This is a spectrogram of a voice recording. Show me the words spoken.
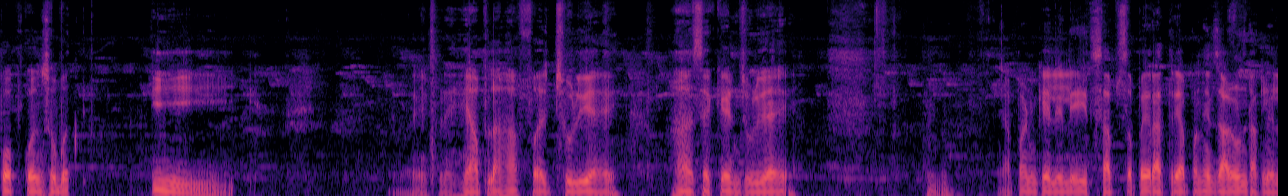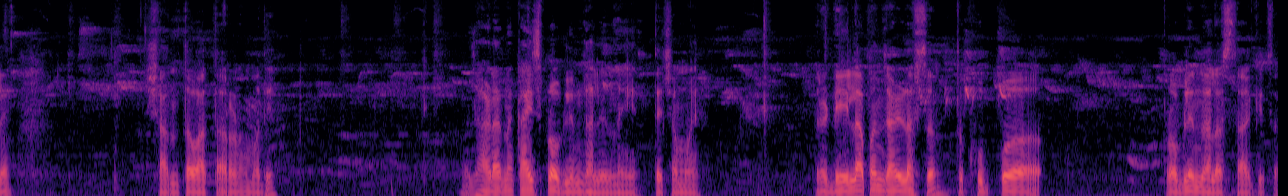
पॉपकॉर्नसोबत ई. इकडे हे आपला हा फर्स्ट झुळी आहे. हा सेकंड झुळी आहे. आपण केलेली साफसफाई रात्री आपण हे जाळून टाकलेलं आहे. शांत वातावरणामध्ये. झाडांना काहीच प्रॉब्लेम झालेला नाही आहे त्याच्यामुळे. तर डेला पण जाळलं असतं. तर खूप प्रॉब्लेम झाला असता आगीचा.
